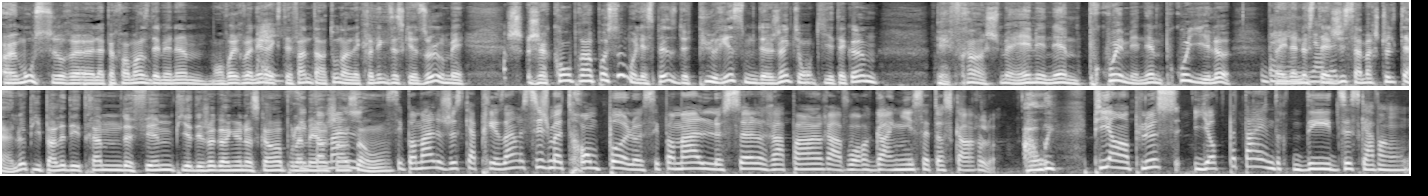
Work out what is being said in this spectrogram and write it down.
un mot sur euh, la performance d'Eminem. On va y revenir Hey. avec Stéphane tantôt dans la chronique Disque dur, mais je, je comprends pas ça, moi, l'espèce de purisme de gens qui, ont, qui étaient comme... Ben franchement, Eminem, pourquoi Eminem? Pourquoi il est là? Ben, Ben, la nostalgie, a- ça marche tout le temps. Là, puis il parlait des trames de films, puis il a déjà gagné un Oscar pour la meilleure mal- chanson. C'est pas mal jusqu'à présent. là. Si je me trompe pas, là, c'est pas mal le seul rappeur à avoir gagné cet Oscar-là. Ah oui? Puis en plus, il y a peut-être des disques à vendre,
